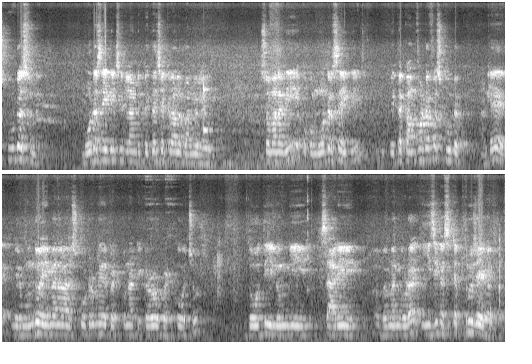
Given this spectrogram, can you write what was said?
స్కూటర్స్ ఉన్నాయి. మోటార్ సైకిల్స్ ఇట్లాంటి పెద్ద చక్రాల బండ్లు లేవు. సో మనది ఒక motorcycle with comfort of a scooter అంటే మీరు ముందు ఏమైనా స్కూటర్ మీద పెట్టుకున్నట్టు ఇక్కడ కూడా పెట్టుకోవచ్చు. ధోతి లుంగి శారీ విమెన్ కూడా ఈజీగా స్టెప్ త్రూ చేయగలుగుతారు.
